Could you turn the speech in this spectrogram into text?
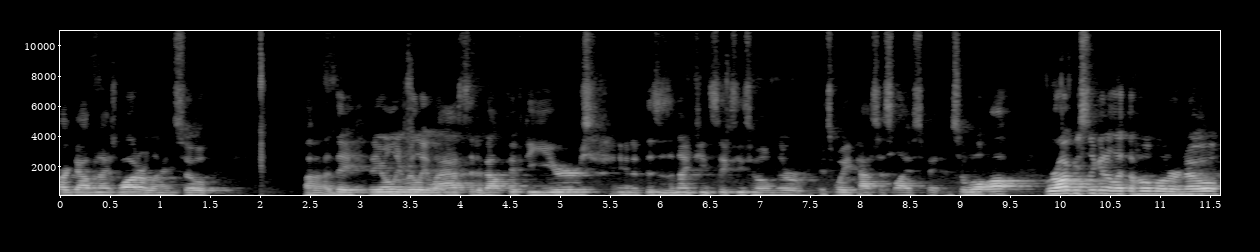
our galvanized water lines. So uh, they, they only really lasted about 50 years. And if this is a 1960s home, they're, it's way past its lifespan. So we'll, we're obviously going to let the homeowner know,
